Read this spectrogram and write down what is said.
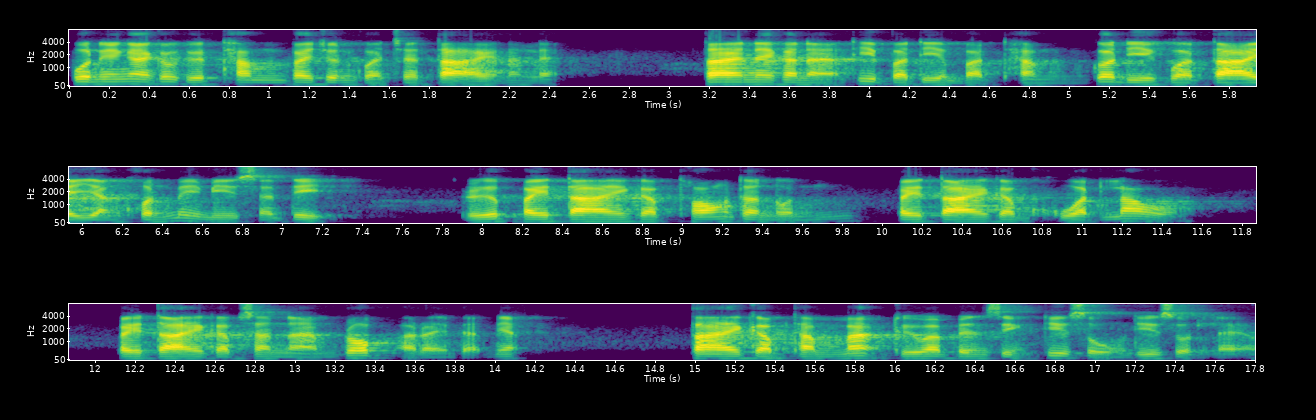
พูดง่ายๆ ก็คือทำไปจนกว่าจะตายนั่นแหละ ตายในขณะที่ปฏิบัติธรรมก็ดีกว่าตายอย่างคนไม่มีสติ หรือไปตายกับท้องถนน ไปตายกับขวดเหล้าไปตายกับสนามรบอะไรแบบเนี้ยตายกับธรรมะถือว่าเป็นสิ่งที่สูงที่สุดแล้ว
